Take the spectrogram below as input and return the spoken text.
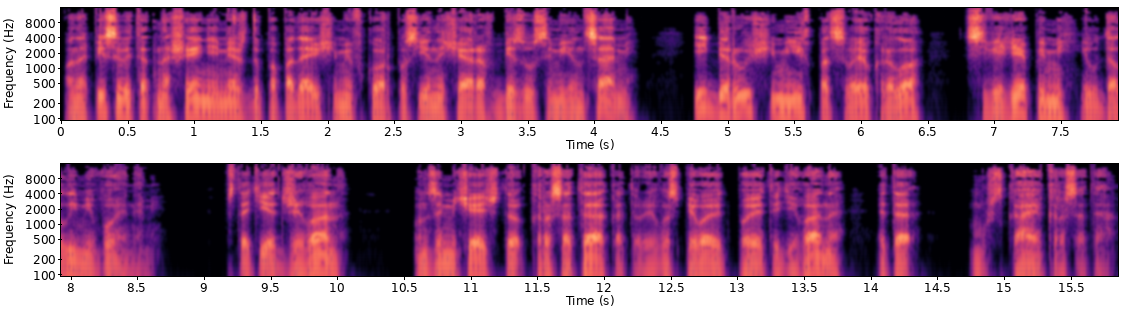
он описывает отношения между попадающими в корпус янычаров безусыми юнцами и берущими их под свое крыло свирепыми и удалыми воинами. В статье «Дживан» он замечает, что красота, которую воспевают поэты дивана, это мужская красота.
